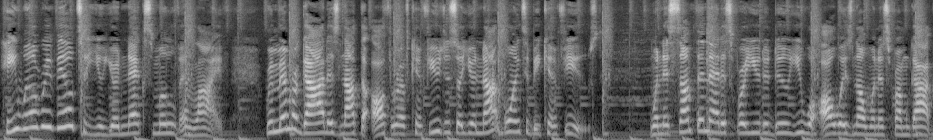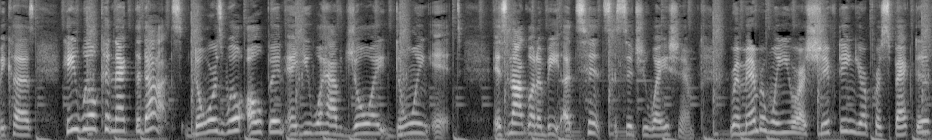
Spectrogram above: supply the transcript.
He will reveal to you your next move in life. Remember, God is not the author of confusion, so you're not going to be confused. When it's something that is for you to do, you will always know when it's from God because He will connect the dots. Doors will open and you will have joy doing it. It's not going to be a tense situation. Remember, when you are shifting your perspective,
